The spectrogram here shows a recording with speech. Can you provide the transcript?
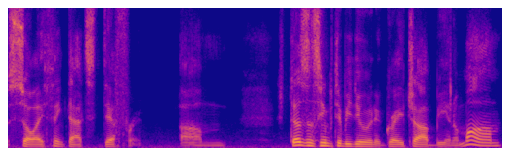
So I think that's different. Um, she doesn't seem to be doing a great job being a mom,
